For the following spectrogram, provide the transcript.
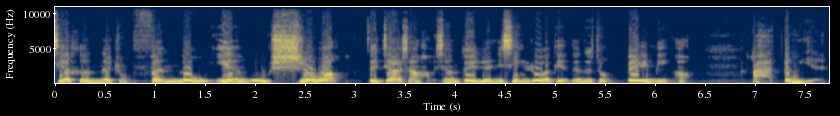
结合那种愤怒、厌恶、失望，再加上好像对人性弱点的那种悲悯啊啊，瞪眼。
